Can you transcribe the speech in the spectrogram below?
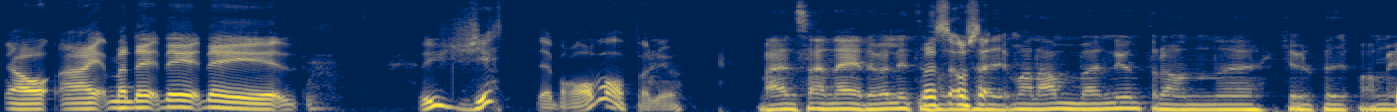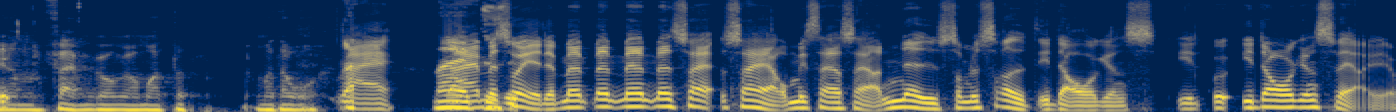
Ja, nej men det, det, det är... Det är ju jättebra vapen ju. Men sen är det väl lite Men som så- du sen- säger, man använder ju inte den uh, kulpipan mer än fem gånger om ett, om ett år. Nej, Nej, Nej, men så är det. Men, men, men, men så, här, så här, om vi säger så här, nu som det ser ut i dagens, i, i dagens Sverige.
